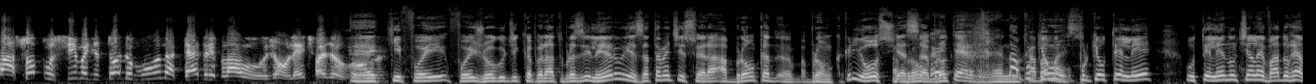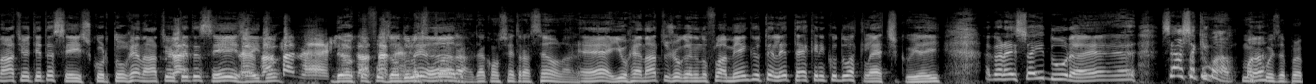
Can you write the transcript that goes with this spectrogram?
passou por cima de todo mundo até driblar o João Leite fazer o gol. É que foi, foi jogo de Campeonato Brasileiro e exatamente isso, era a bronca, a bronca. Criou-se essa bronca. É bronca. É eterna, né? Não, não porque, o, porque o Tele, o Tele não tinha levado o Renato em 86, cortou o Renato em 86, é, aí deu, deu a confusão do Leandro. Da, da, concentração lá. É, e o Renato jogando no Flamengo e o Tele técnico do Atlético. E aí, agora isso aí dura. É, é... Você acha que uma, uma coisa para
